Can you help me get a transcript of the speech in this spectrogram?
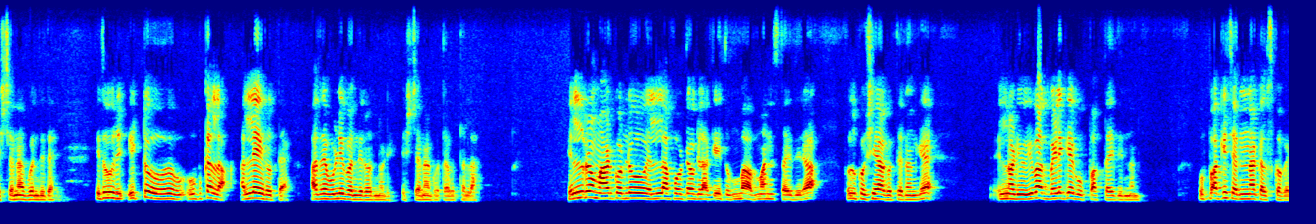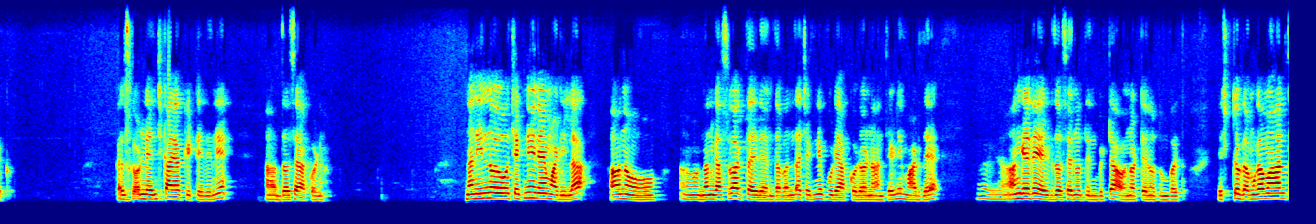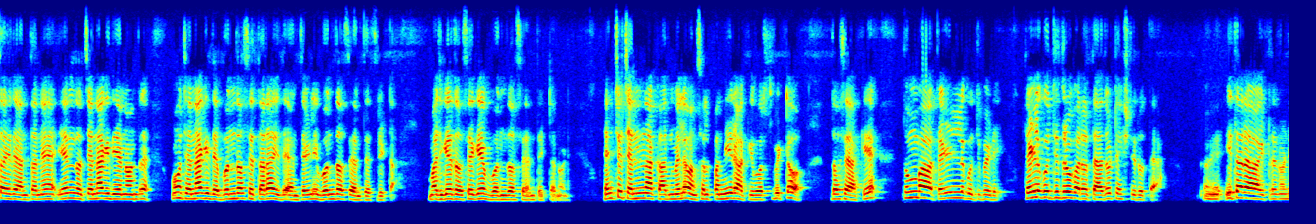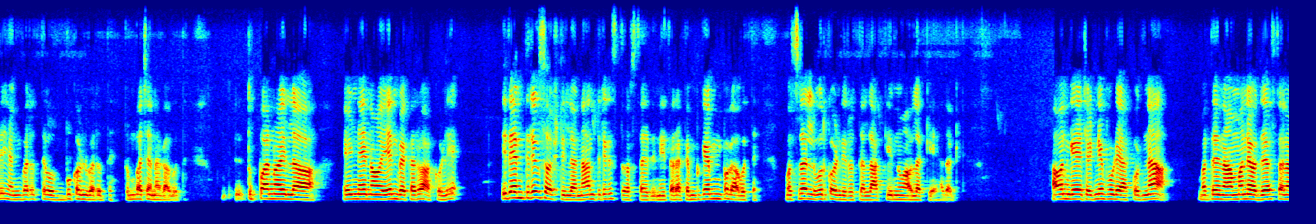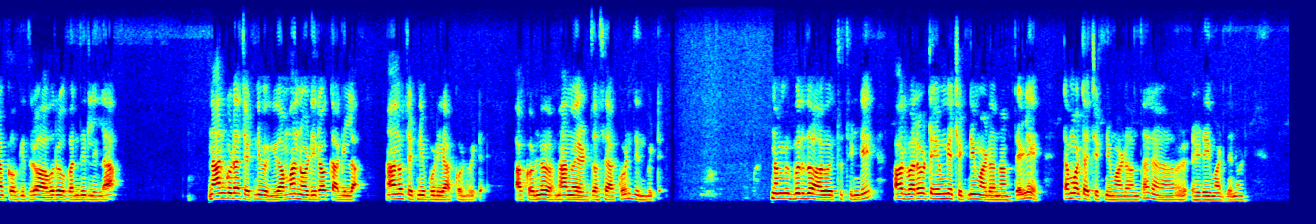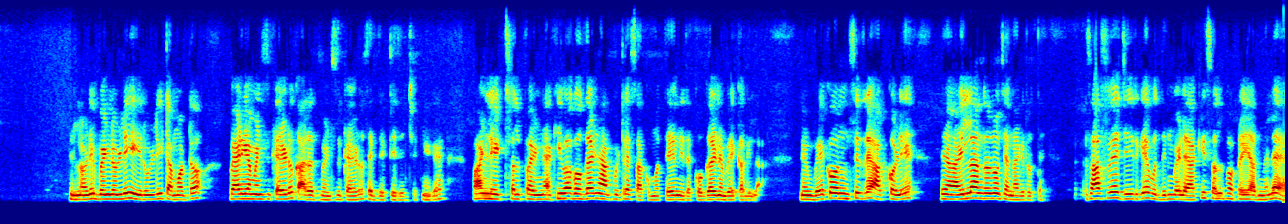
ಎಷ್ಟು ಚೆನ್ನಾಗಿ ಬಂದಿದೆ. ಇದು ಇಟ್ಟು ಉಬ್ಕಲ್ಲ, ಅಲ್ಲೇ ಇರುತ್ತೆ. ಆದರೆ ಹುಳಿ ಬಂದಿರೋದು ನೋಡಿ, ಎಷ್ಟು ಚೆನ್ನಾಗಿ ಗೊತ್ತಾಗುತ್ತಲ್ಲ. ಎಲ್ಲರೂ ಮಾಡಿಕೊಂಡು ಎಲ್ಲ ಫೋಟೋಗಳಾಕಿ ತುಂಬ ಅಭಿಮಾನಿಸ್ತಾ ಇದ್ದೀರಾ? ಫುಲ್ ಖುಷಿ ಆಗುತ್ತೆ ನನಗೆ. ಇಲ್ಲಿ ನೋಡಿ, ಇವಾಗ ಬೆಳಿಗ್ಗೆಗೆ ಉಪ್ಪು ಹಾಕ್ತಾಯಿದ್ದೀನಿ ನಾನು. ಉಪ್ಪು ಹಾಕಿ ಚೆನ್ನಾಗಿ ಕಲಿಸ್ಕೋಬೇಕು. ಕಲಿಸ್ಕೊಂಡು ಹೆಂಚು ಕಾಯೋಕೆ ಇಟ್ಟಿದ್ದೀನಿ. ದೋಸೆ ಹಾಕೋಣ. ನಾನು ಇನ್ನೂ ಚಟ್ನಿನೇ ಮಾಡಿಲ್ಲ. ಅವನು ನನಗೆ ಹಸುವಾಗ್ತಾ ಇದೆ ಅಂತ ಬಂದ, ಚಟ್ನಿ ಪುಡಿ ಹಾಕ್ಕೊಡೋಣ ಅಂಥೇಳಿ ಮಾಡಿದೆ. ಹಂಗೇನೆ ಎರಡು ದೋಸೆನೂ ತಿಂದ್ಬಿಟ್ಟು ಅವನ ಹೊಟ್ಟೆನೂ ತುಂಬೋಯ್ತು. ಎಷ್ಟು ಘಮ ಘಮ ಅಂತ ಇದೆ ಅಂತಾನೆ. ಏನು ಚೆನ್ನಾಗಿದೆಯೇನೋ? ಅಂದರೆ ಹ್ಞೂ, ಚೆನ್ನಾಗಿದೆ. ಬಂದ್ ದೋಸೆ ಥರ ಇದೆ ಅಂಥೇಳಿ ದೋಸೆ ಅಂತ ಹೆಸರಿಟ್ಟ. ಮಜ್ಜಿಗೆ ದೋಸೆಗೆ ಬಂದ್ ದೋಸೆ ಅಂತ ಇಟ್ಟ ನೋಡಿ. ಹೆಂಚು ಚೆನ್ನಾಗಿ ಕಾದ್ಮೇಲೆ ಒಂದು ಸ್ವಲ್ಪ ನೀರು ಹಾಕಿ ಒರೆಸ್ಬಿಟ್ಟು ದೋಸೆ ಹಾಕಿ. ತುಂಬ ತೆಳ್ಳಗೆ ಗುದ್ದಬೇಡಿ ತೆಳ್ಳಗೆ ಉಜ್ಜಿದ್ರೂ ಬರುತ್ತೆ, ಅದು ಟೇಸ್ಟ್ ಇರುತ್ತೆ. ಈ ಥರ ಇಟ್ಟರೆ ನೋಡಿ ಹೆಂಗೆ ಬರುತ್ತೆ, ಒಬ್ಬಿಕೊಂಡು ಬರುತ್ತೆ. ತುಂಬ ಚೆನ್ನಾಗಾಗುತ್ತೆ. ತುಪ್ಪನೋ ಇಲ್ಲ ಎಣ್ಣೆನೋ ಏನು ಬೇಕಾದ್ರೂ ಹಾಕ್ಕೊಳ್ಳಿ ಇದೇನು ತಿರುಗಿಸೋ ಅಷ್ಟಿಲ್ಲ, ನಾನು ತಿರುಗಿಸಿ ತೋರಿಸ್ತಾ ಇದ್ದೀನಿ. ಈ ಥರ ಕೆಂಪು ಕೆಂಪಗಾಗುತ್ತೆ ಮೊಸರಲ್ಲಿ ಊರ್ಕೊಂಡಿರುತ್ತಲ್ಲ ಅಕ್ಕಿನೂ ಅವಲಕ್ಕಿ ಅದಕ್ಕೆ. ಅವನಿಗೆ ಚಟ್ನಿ ಪುಡಿ ಹಾಕ್ಕೊಟ್ನ, ಮತ್ತು ನಮ್ಮ ಮನೆಯವ್ರ ದೇವಸ್ಥಾನಕ್ಕೆ ಹೋಗಿದ್ರು, ಅವರು ಬಂದಿರಲಿಲ್ಲ. ನಾನು ಕೂಡ ಚಟ್ನಿ ಹೋಗಿ, ಅಮ್ಮ ನೋಡಿರೋಕ್ಕಾಗಿಲ್ಲ ನಾನು ಚಟ್ನಿ ಪುಡಿ ಹಾಕ್ಕೊಂಡ್ಬಿಟ್ಟೆ. ಹಾಕ್ಕೊಂಡು ನಾನು ಎರಡು ದೋಸೆ ಹಾಕ್ಕೊಂಡು ತಿಂದ್ಬಿಟ್ಟೆ. ನಮ್ಮಿಬ್ಬರದು ಆಗೋಯ್ತು ತಿಂಡಿ. ಅವ್ರು ಬರೋ ಟೈಮ್ಗೆ ಚಟ್ನಿ ಮಾಡೋಣ ಅಂತೇಳಿ ಟೊಮೊಟೊ ಚಟ್ನಿ ಮಾಡೋ ಅಂತ ರೆಡಿ ಮಾಡಿದೆ ನೋಡಿ. ಇಲ್ಲಿ ನೋಡಿ ಬೆಳ್ಳುಳ್ಳಿ, ಈರುಳ್ಳಿ, ಟೊಮೊಟೊ, ಬ್ಯಾಡಿಗೆ ಮೆಣಸಿನ್ಕಾಯಿ ಎರಡು ಖಾರದ ಮೆಣಸಿನ್ಕಾಯಿ ಎರಡು ತೆಗೆದಿಟ್ಟಿದ್ದೀನಿ ಚಟ್ನಿಗೆ. ಬಾಣಲಿ ಇಟ್ಟು ಸ್ವಲ್ಪ ಎಣ್ಣೆ ಹಾಕಿ, ಇವಾಗ ಒಗ್ಗರಣೆ ಹಾಕ್ಬಿಟ್ರೆ ಸಾಕು ಮತ್ತೇನಿದಕ್ಕೆ ಒಗ್ಗರಣೆ ಬೇಕಾಗಿಲ್ಲ. ನಿಮ್ಗೆ ಬೇಕು ಅನಿಸಿದ್ರೆ ಹಾಕ್ಕೊಳ್ಳಿ. ಇಲ್ಲ ಅಂದ್ರೂ ಚೆನ್ನಾಗಿರುತ್ತೆ. ಸಾಸಿವೆ, ಜೀರಿಗೆ ಉದ್ದಿನಬೇಳೆ ಹಾಕಿ ಸ್ವಲ್ಪ ಫ್ರೈ ಆದಮೇಲೆ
